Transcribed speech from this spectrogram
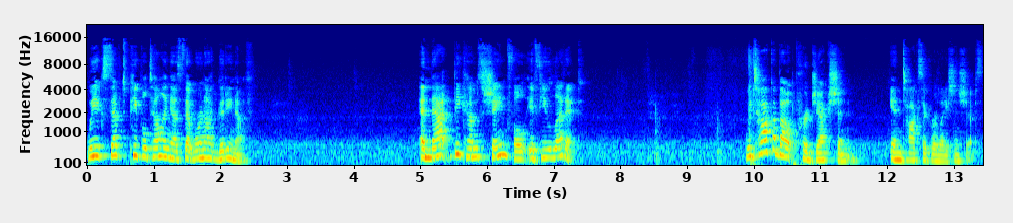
We accept people telling us that we're not good enough. And that becomes shameful if you let it. We talk about projection in toxic relationships.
